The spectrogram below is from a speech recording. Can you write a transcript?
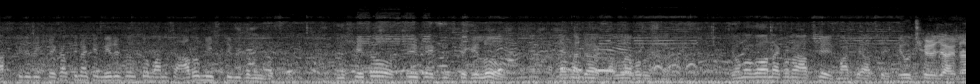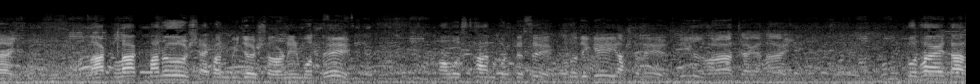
আজকে যদি শেখ হাসিনাকে মেরে ফেলতো, মানুষ আরও মিষ্টি বিতরণ করতো। সে তো সেফ এক্সিস্টে গেল। দেখা যাক, আল্লাহ ভরসা। জনগণ এখনও আছে, মাঠে আছে। কেউ ছেড়ে যায় নাই। লাখ লাখ মানুষ এখন বিজয় সরণির মধ্যে। অবস্থান করতেছে। কোনো দিকেই আসলে তিল ধরার জায়গা নাই। কোথায় তার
